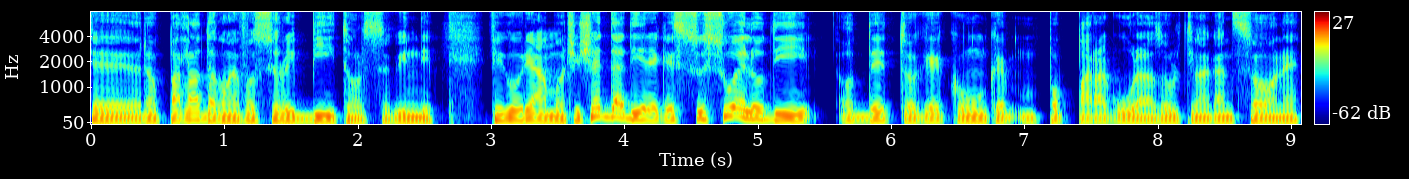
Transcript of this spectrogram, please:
Ne ho parlato come fossero i Beatles, quindi figuriamoci. C'è da dire che su, su Elodie ho detto che comunque un po' paracula la sua ultima canzone.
